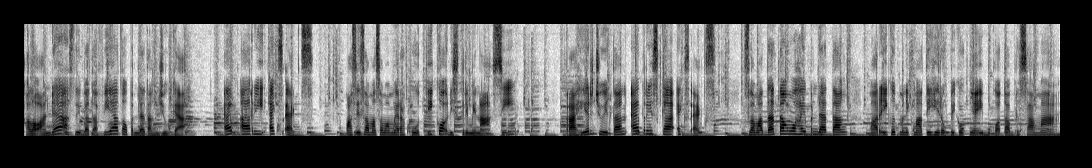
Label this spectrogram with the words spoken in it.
Kalau Anda asli Batavia atau pendatang juga at Ari XX. Masih sama-sama merah putih kok diskriminasi. Terakhir cuitan at Rizka XX. Selamat datang wahai pendatang, mari ikut menikmati hiruk pikuknya ibu kota bersama.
